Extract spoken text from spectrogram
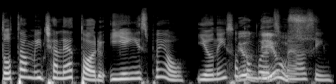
Totalmente aleatório. E em espanhol. E eu nem sou Meu tão boa de Deus! espanhol assim.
